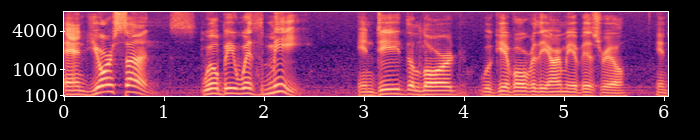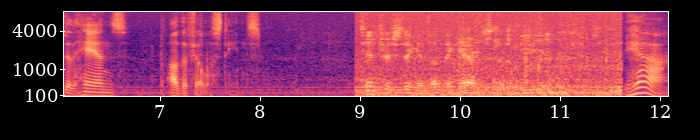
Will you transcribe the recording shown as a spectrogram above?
and your sons will be with me. Indeed, the Lord will give over the army of Israel into the hands of the Philistines. It's interesting and nothing happens to the media. Yeah,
